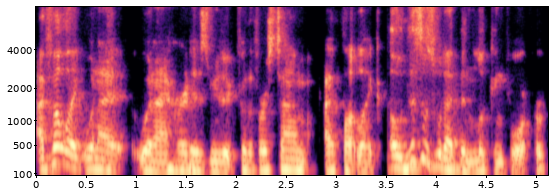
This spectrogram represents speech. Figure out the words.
I felt like when I when I heard his music for the first time, I thought like, oh, this is what I've been looking for for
